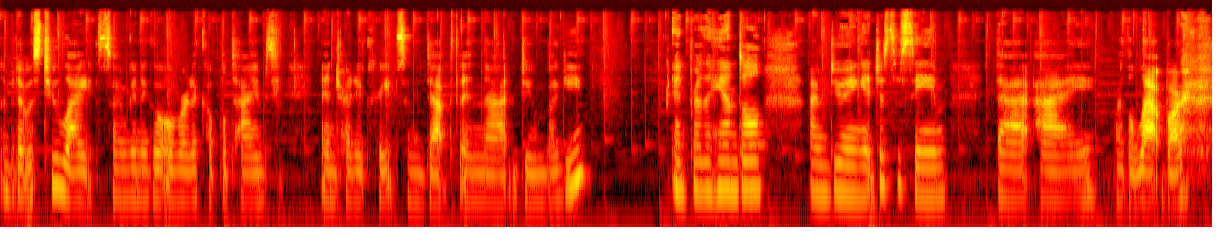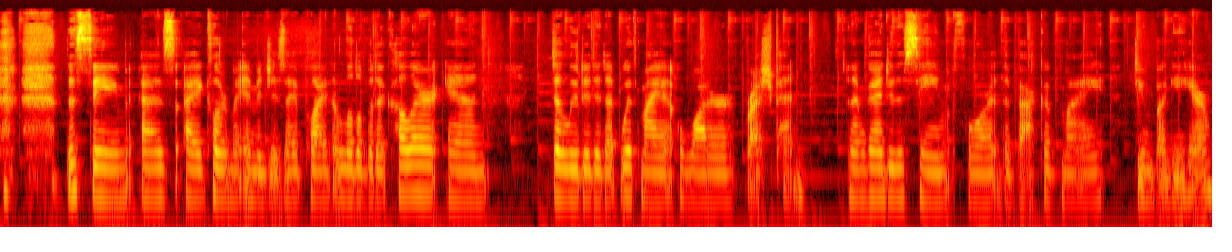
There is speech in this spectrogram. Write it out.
but it was too light, so I'm going to go over it a couple times and try to create some depth in that Doom Buggy. And for the handle, I'm doing it just the same that I, or the lap bar, the same as I colored my images. I applied a little bit of color and diluted it up with my water brush pen. And I'm going to do the same for the back of my Doom Buggy here.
